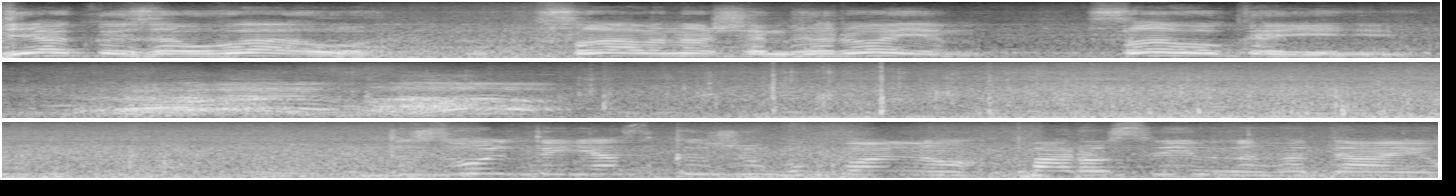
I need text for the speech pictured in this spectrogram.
Дякую за увагу. Слава нашим героям! Слава Україні! Дозвольте, я скажу буквально пару слів. Нагадаю,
